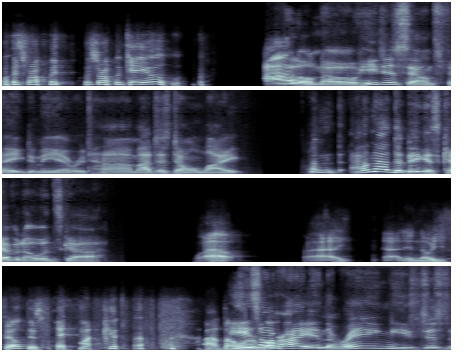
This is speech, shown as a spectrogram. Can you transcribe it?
what's wrong with what's wrong with KO? I don't know. He just sounds fake to me every time. I just don't like. I'm I'm not the biggest Kevin Owens guy. Wow. I I didn't know you felt this way, Mike. I thought he's we all both... right in the ring. He's just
